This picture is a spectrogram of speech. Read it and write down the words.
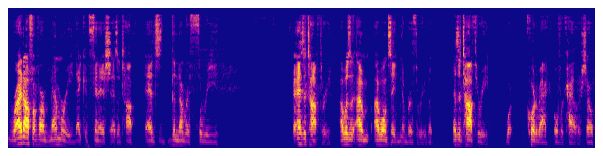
right off of our memory that could finish as a top, as the number three, as a top three. I wasn't. I, I won't say number three, but as a top three quarterback over Kyler. So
